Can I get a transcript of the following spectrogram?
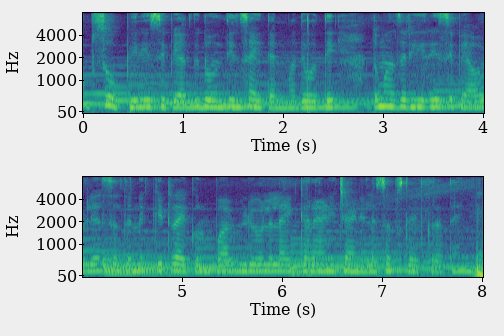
खूप सोपी रेसिपी अगदी दोन तीन साहित्यांमध्ये होते. तुम्हाला जर ही रेसिपी आवडली असेल तर नक्की ट्राय करून पहा. व्हिडिओला लाईक करा आणि चॅनलला सबस्क्राईब करा. थँक्यू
